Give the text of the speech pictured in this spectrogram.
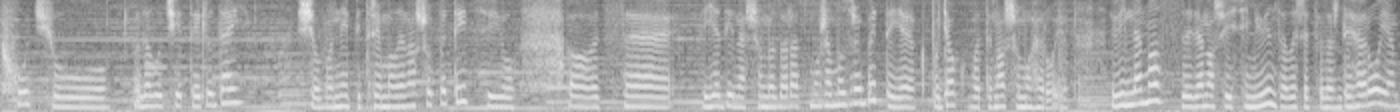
Хочу залучити людей, щоб вони підтримали нашу петицію. Е, Це єдине, що ми зараз можемо зробити, як подякувати нашому герою. Він для нас, для нашої сім'ї, він залишиться завжди героєм,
